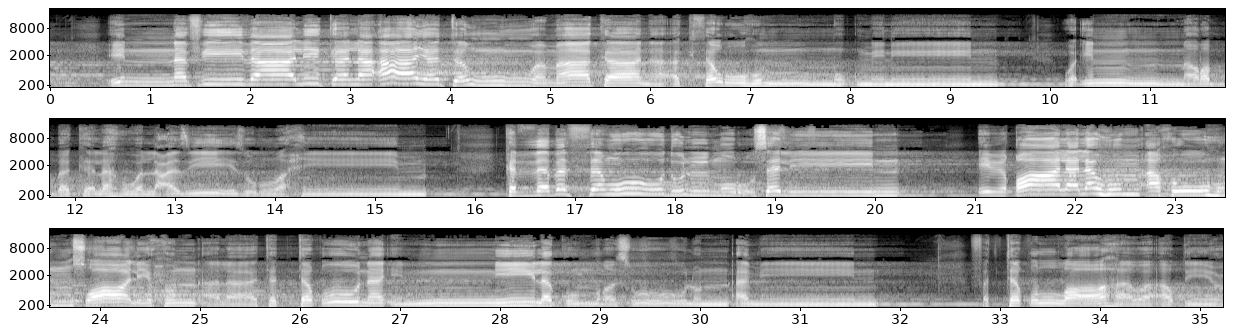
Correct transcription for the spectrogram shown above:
إن في ذلك لآية وما كان أكثرهم مؤمنين. وإن ربك لهو العزيز الرحيم. كذبت ثمود المرسلين. إذ قال لهم أخوهم صالح ألا تتقون إني لكم رسول أمين. فاتقوا الله وأطيعون.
